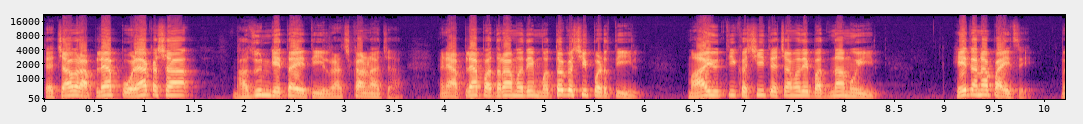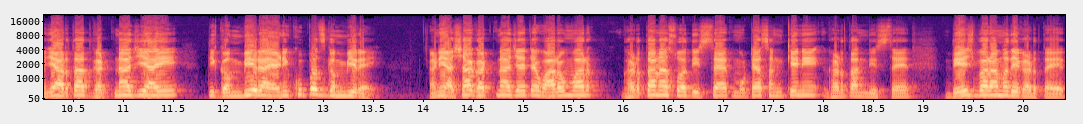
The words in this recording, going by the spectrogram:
त्याच्यावर आपल्या पोळ्या कशा भाजून घेता येतील राजकारणाच्या? आणि आपल्या पदरामध्ये मतं कशी पडतील? महायुती कशी त्याच्यामध्ये बदनाम होईल? हे त्यांना पाहिजे म्हणजे अर्थात घटना जी आहे ती गंभीर आहे आणि खूपच गंभीर आहे. आणि अशा घटना ज्या त्या वारंवार घडताना सुद्धा दिसत आहेत मोठ्या संख्येने घडताना दिसत आहेत देशभरामध्ये घडत आहेत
